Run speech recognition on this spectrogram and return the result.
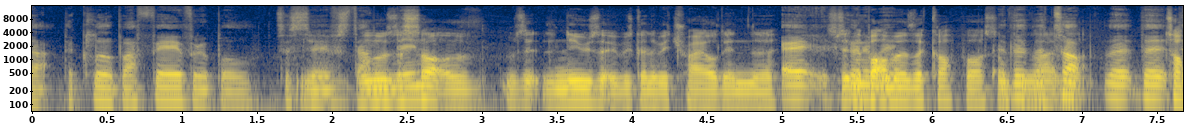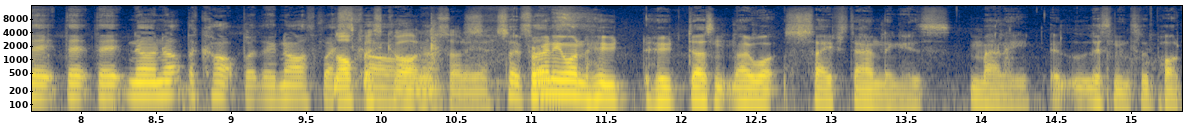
that the club are favourable to Yeah. safe Well, standing. there was a sort of was it the news that it was going to be trialled in the Uh, it's is it the bottom of the Kop or something the like top, the, the, Top. The, the, the, no, not the Kop, but the northwest? Northwest corner. corner. sorry. Yeah. So, So for anyone who who doesn't know what safe standing is, Manny, uh, listening to the pod,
